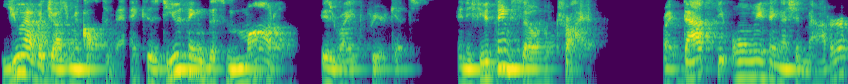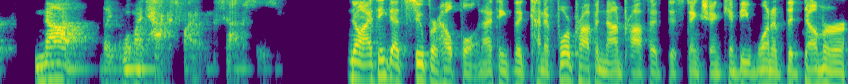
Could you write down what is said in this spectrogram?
you have a judgment call to make because do you think this model is right for your kids? And if you think so, try it. Right? That's the only thing that should matter, not like what my tax filing status is. No, I think that's super helpful. And I think the kind of for profit, nonprofit distinction can be one of the dumber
